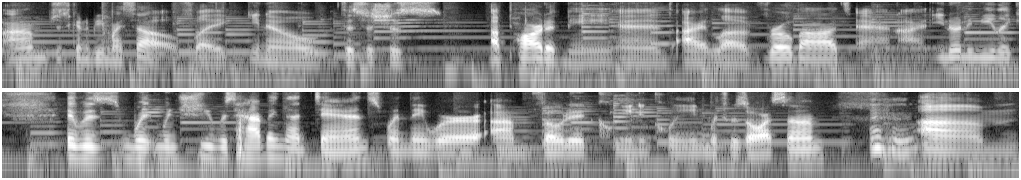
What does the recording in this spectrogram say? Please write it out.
i'm just going to be myself like you know this is just a part of me and I love robots and I you know what I mean like it was when when she was having that dance when they were um, voted queen and queen which was awesome Mhm. um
